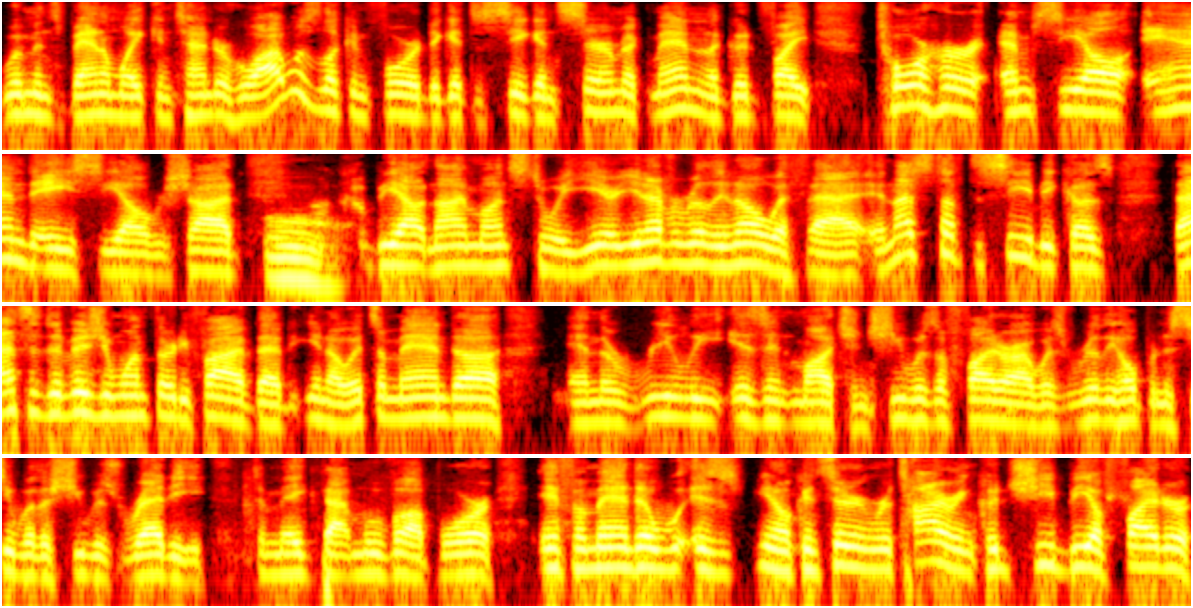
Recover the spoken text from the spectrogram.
women's bantamweight contender who I was looking forward to get to see against Sara McMann in a good fight. Tore her MCL and ACL. Rashad Ooh. could be out nine months to a year. You never really know with that, and that's tough to see because that's a Division 135 that you know it's Amanda. And there really isn't much. And she was a fighter. I was really hoping to see whether she was ready to make that move up, or if Amanda is, you know, considering retiring, could she be a fighter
